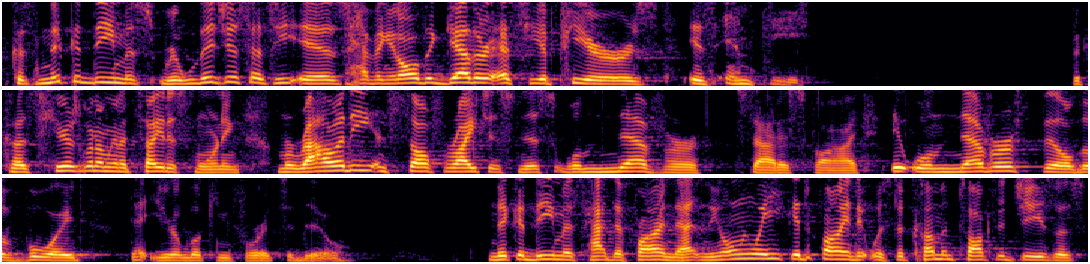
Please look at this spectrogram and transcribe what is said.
Because Nicodemus, religious as he is, having it all together as he appears, is empty. Because here's what I'm going to tell you this morning morality and self righteousness will never satisfy, it will never fill the void that you're looking for it to do. Nicodemus had to find that, and the only way he could find it was to come and talk to Jesus.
